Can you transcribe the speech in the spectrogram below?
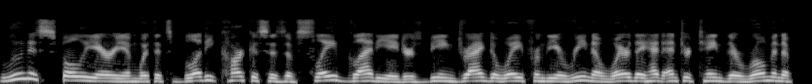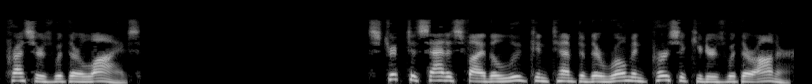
Luna's spoliarium with its bloody carcasses of slave gladiators being dragged away from the arena where they had entertained their Roman oppressors with their lives, stripped to satisfy the lewd contempt of their Roman persecutors with their honor.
